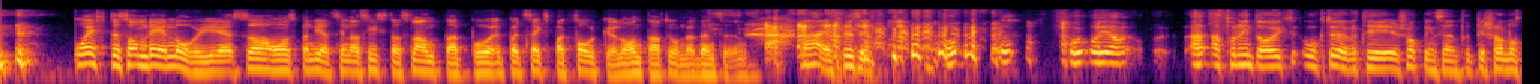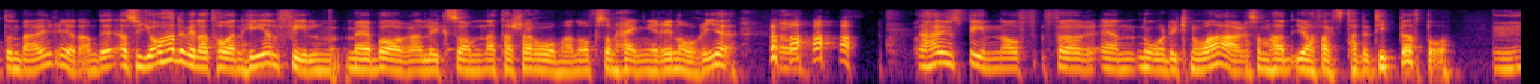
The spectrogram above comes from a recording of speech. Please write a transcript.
Och eftersom det är Norge så har hon spenderat sina sista slantar på, på ett sexpack folköl och har inte haft råd med bensin. Nej, precis. Och, och, och, och jag, att att hon inte har åkt- åkt över till shoppingcentret i Charlottenberg redan. Det, alltså jag hade velat ha en hel film med bara liksom Natasha Romanoff som hänger i Norge. Ja. Det här är en spin-off för en Nordic Noir som hade, jag faktiskt hade tittat på. Mm.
